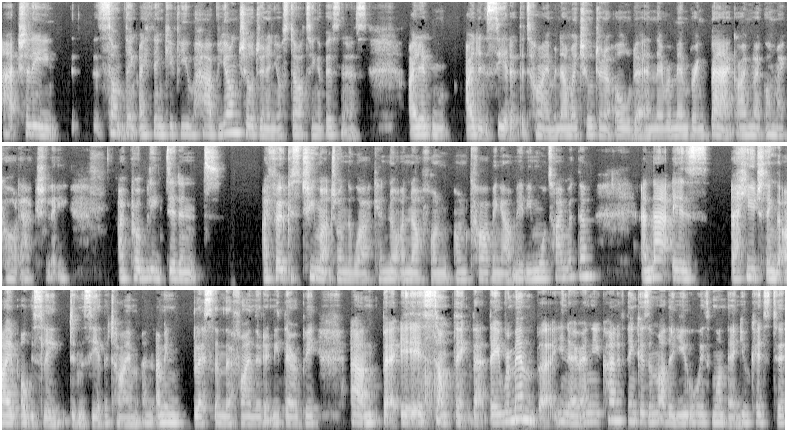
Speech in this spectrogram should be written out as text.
actually something I think if you have young children and you're starting a business, I didn't I didn't see it at the time. And now my children are older and they're remembering back. I'm like, oh my God, actually, I probably didn't. I focused too much on the work and not enough on on carving out maybe more time with them. And that is a huge thing that I obviously didn't see at the time. And I mean, bless them, they're fine, they don't need therapy. Um, but it is something that they remember, you know, and you kind of think as a mother, you always want that, your kids to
